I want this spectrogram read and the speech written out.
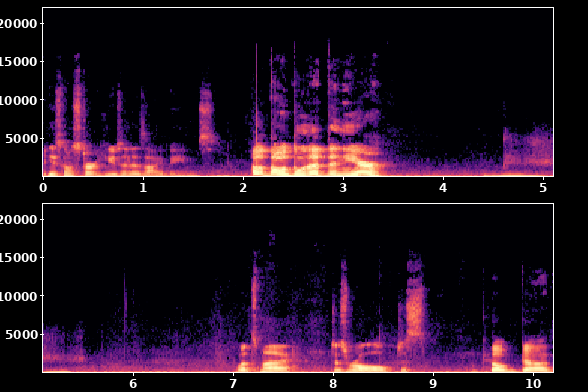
He's gonna start using his eye beams. Don't, don't do that in here. What's my just roll? Just Oh God.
